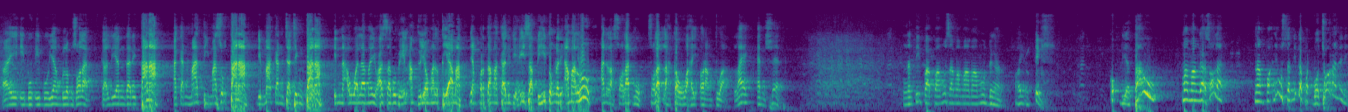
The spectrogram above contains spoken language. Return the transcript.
Hai ibu-ibu yang belum sholat Kalian dari tanah akan mati masuk tanah dimakan cacing tanah. Inna awwala ma yuhasabu bihil abdu yaumal qiyamah. Yang pertama kali dihisap dihitung dari amalmu adalah solatmu solatlah kau wahai orang tua. Like and share. Nanti papamu sama mamamu dengar oh ya, ish kok dia tahu mama enggak solat nampaknya ustaz ini dapat bocoran ini.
